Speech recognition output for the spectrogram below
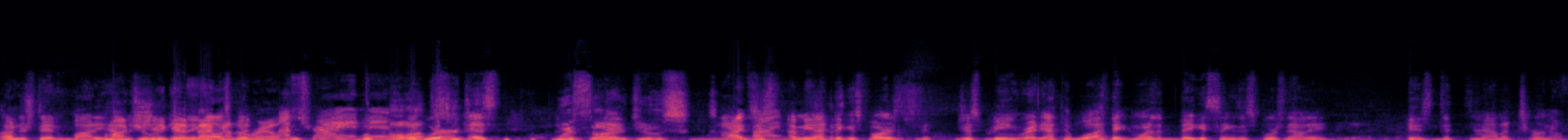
understanding body. Come on, Julie, get back else, on the rails. I'm trying, But, man. Oh, but I'm we're sorry. just We're sorry, Juice. I just, fine. I mean, I think as far as just being ready, I think, well, I think one of the biggest things in sports nowadays is the amount of turnover.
